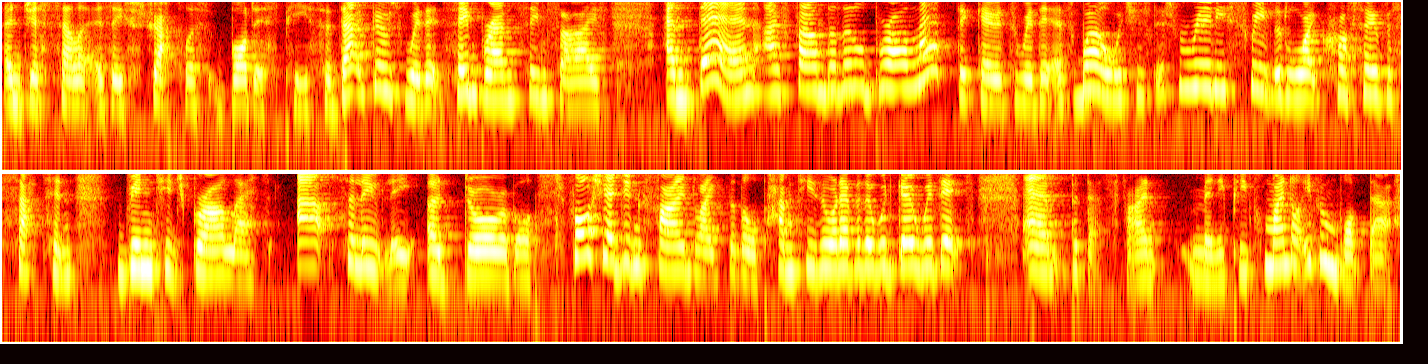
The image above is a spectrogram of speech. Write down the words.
and just sell it as a strapless bodice piece. So that goes with it, same brand, same size. And then I found the little bralette that goes with it as well, which is this really sweet little like crossover satin vintage bralette absolutely adorable. Fortunately, I didn't find like the little panties or whatever that would go with it, um, but that's fine. Many people might not even want that.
